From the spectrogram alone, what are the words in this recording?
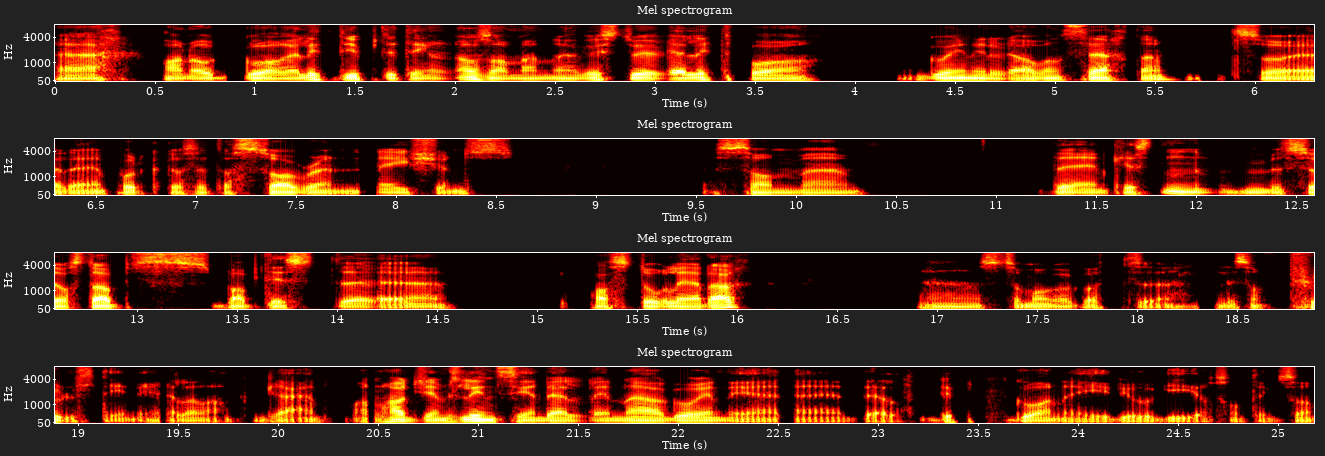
eh, Han òg går litt dypt i ting, altså, men eh, hvis du er litt på Gå inn i det avanserte, så er det en podkast som heter Sovereign Nations, som eh, Det er en kristen sørstabsbaptist eh, pastorleder som òg har gått uh, liksom fullt inn i hele den greien. Man har James Lindsay en del inne og går inn i en del dyptgående ideologi og sånne ting. Så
